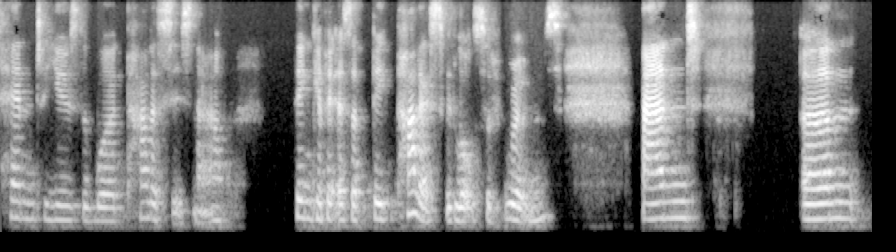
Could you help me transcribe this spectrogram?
tend to use the word palaces now. Think of it as a big palace with lots of rooms. And um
